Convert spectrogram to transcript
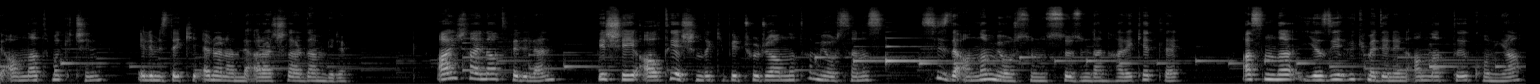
ve anlatmak için elimizdeki en önemli araçlardan biri. Einstein'a atfedilen bir şeyi 6 yaşındaki bir çocuğa anlatamıyorsanız siz de anlamıyorsunuz sözünden hareketle aslında yazıya hükmedenin anlattığı konuya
